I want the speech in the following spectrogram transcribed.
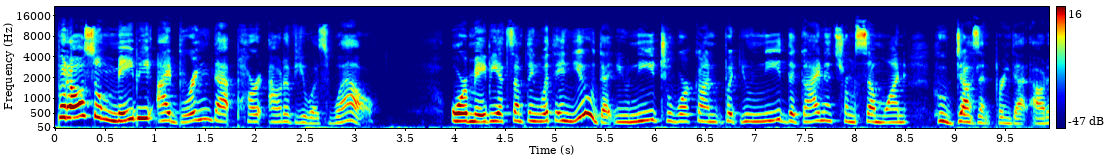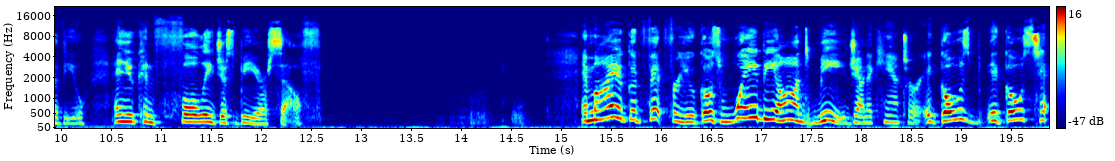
but also maybe I bring that part out of you as well. Or maybe it's something within you that you need to work on, but you need the guidance from someone who doesn't bring that out of you and you can fully just be yourself. Am I a good fit for you goes way beyond me, Jenna Kantor. It goes it goes to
